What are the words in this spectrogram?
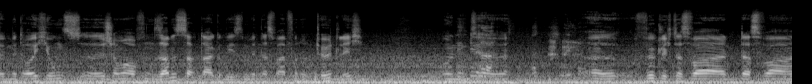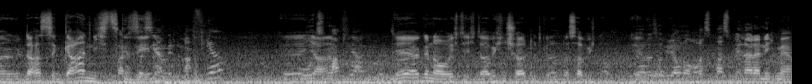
äh, mit euch Jungs äh, schon mal auf einen Samstag da gewesen bin, das war einfach nur tödlich. Und Ja. äh, äh, wirklich, das war, das war, da hast du gar nichts War das das gesehen. Jahr mit Mafia? Äh, ja. Mafia angeguckt ja, ja, genau, richtig. Da habe ich ein Shirt mitgenommen, das habe ich noch. Ja, das habe ich auch noch. Das passt mir leider nicht mehr.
